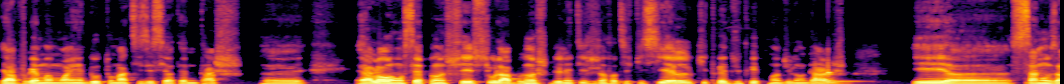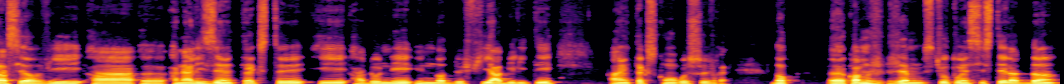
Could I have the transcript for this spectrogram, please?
il y a vraiment moyen d'automatiser certaines tâches. Euh, et alors, on s'est penché sur la branche de l'intelligence artificielle qui traite du traitement du langage. Et euh, ça nous a servi à euh, analyser un texte et à donner une note de fiabilité à un texte qu'on recevrait. Donc, comme j'aime surtout insister là-dedans,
